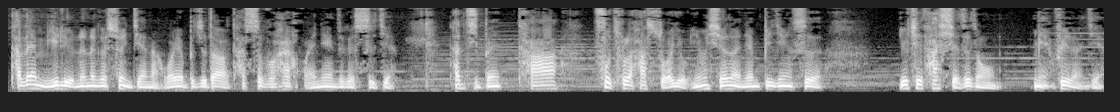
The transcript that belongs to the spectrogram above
他在弥留的那个瞬间呢，我也不知道他是否还怀念这个世界。他基本他付出了他所有，因为写软件毕竟是，尤其他写这种免费软件，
